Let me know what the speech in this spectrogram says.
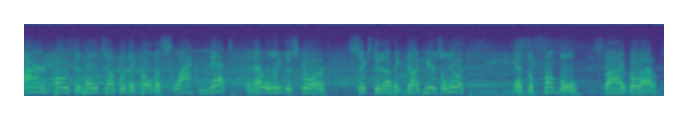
iron post that holds up what they call the slack net. And that will leave the score six to nothing. Doug, here's a look at the fumble by Bo Adams.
